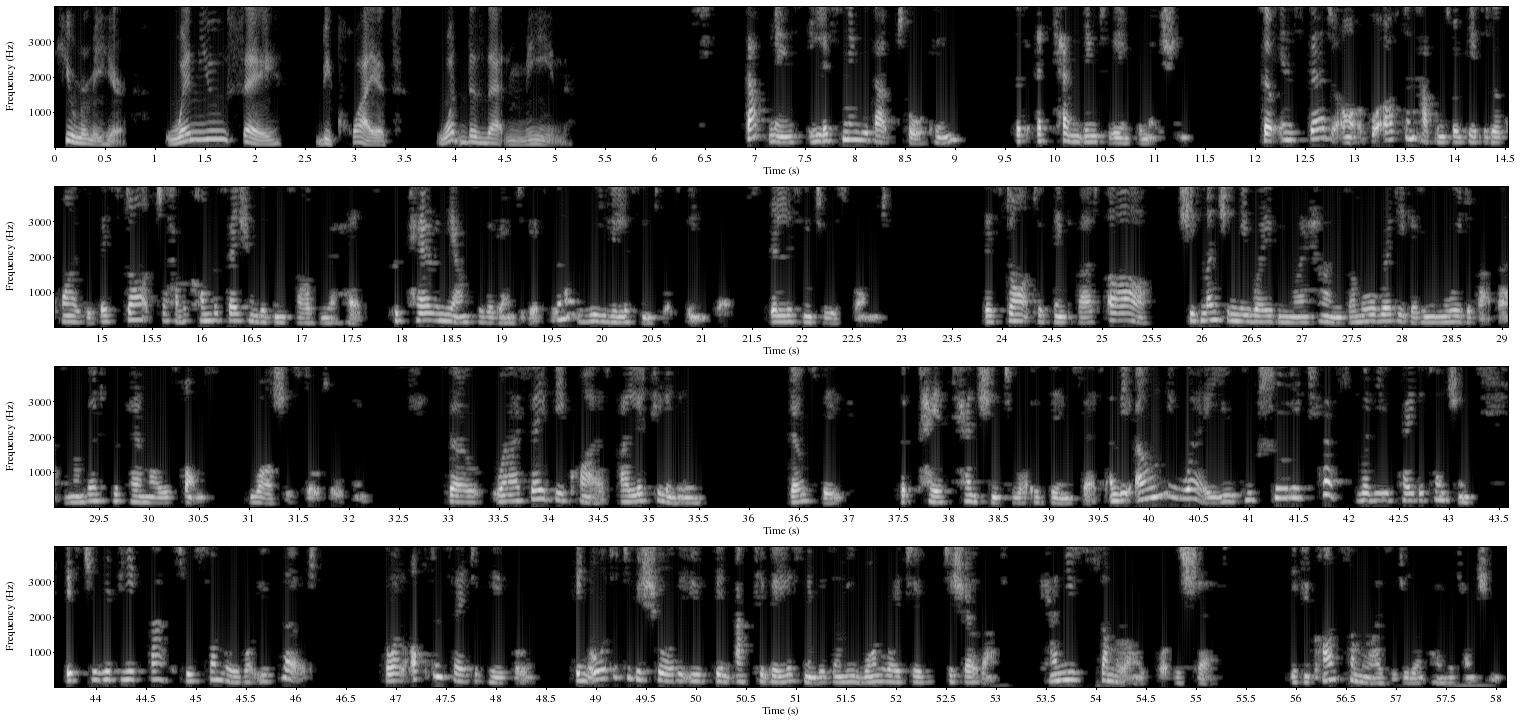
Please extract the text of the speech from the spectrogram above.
humor me here. When you say be quiet, what does that mean? That means listening without talking, but attending to the information. So instead of what often happens when people go quiet is they start to have a conversation with themselves in their head, preparing the answer they're going to give. So they're not really listening to what's being said. They're listening to respond. They start to think about, ah, she's mentioned me waving my hands. I'm already getting annoyed about that and I'm going to prepare my response while she's still talking. So when I say be quiet, I literally mean don't speak, but pay attention to what is being said. And the only way you can truly test whether you've paid attention is to repeat back through summary what you've heard. So I'll often say to people, in order to be sure that you've been actively listening, there's only one way to, to show that. Can you summarize what was shared? If you can't summarize it, you weren't paying attention.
